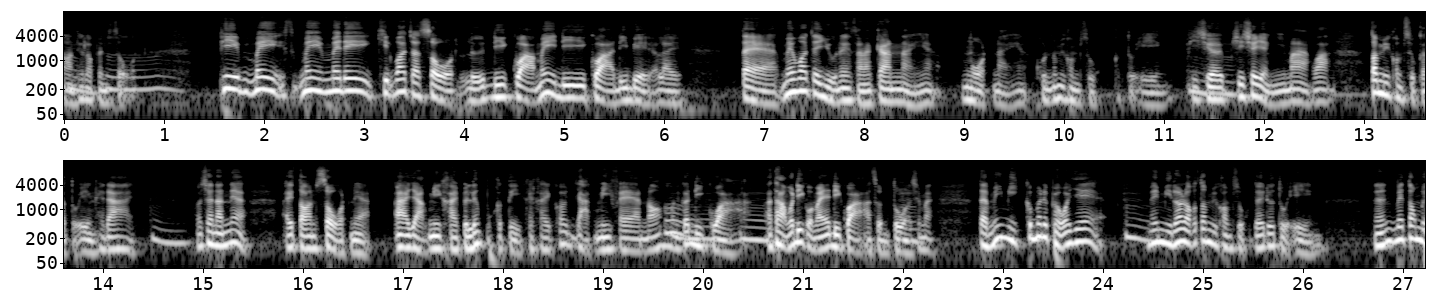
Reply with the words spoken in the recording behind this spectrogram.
ตอนที่เราเป็นโสด พี่ไม่ไม่ไม่ได้คิดว่าจะโสด หรือดีกว่าไม่ดีกว่าดีเบตอะไร แต่ไม่ว่าจะอยู่ในสถานการณ์ไหนอะโหมดไหนอะคุณต้องมีความสุขกับตัวเอง พี่เชื่ออืมพี่เชื่ออย่างนี้มากว่า ต้องมีความสุขกับตัวเองให้ได้อืมเพราะฉะนั้นเนี่ยไอตอนโสดเนี่ยอะอยากมีใครเป็นเรื่องปกติ ใครๆก็อยากมีแฟนเนาะมันก็ดีกว่าอืมอะถามว่าดีกว่าไหมดีกว่าอะส่วนตัวอืมใช่ไหมแต่ไม่มีก็ไม่ได้แปลว่าแย่อืมไม่มีแล้วเราก็ต้องมีความสุขได้ด้วยตัวเอง เพราะฉะนั้นไม่ต้องไป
